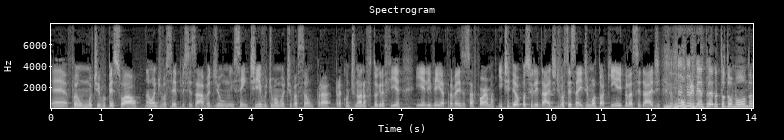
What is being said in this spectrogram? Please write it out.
É, foi um motivo pessoal, onde você precisava de um incentivo, de uma motivação para continuar na fotografia, e ele veio através dessa forma e te deu a possibilidade de você sair de motoquinha aí pela cidade, cumprimentando todo mundo,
